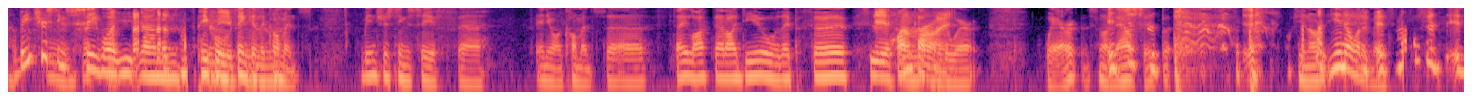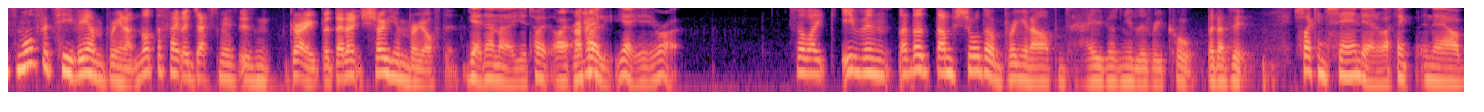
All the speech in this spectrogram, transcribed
It'll be interesting to see what you, um, people think in the comments. It'll be interesting to see if uh, anyone comments uh, if they like that idea or they prefer See if I'm right. to wear it. Wear it. It's not It's outfit, but you know, you know what I mean. It's more for it's more for TV. I'm bringing up, not the fact that Jack Smith isn't great, but they don't show him very often. Yeah, no, no, you're totally. I, I Right? totally. Yeah, yeah, you're right. So like, even like, I'm sure they'll bring it up and say, "Hey, you got a new livery, cool." But that's it. It's like in Sandown. I think in our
